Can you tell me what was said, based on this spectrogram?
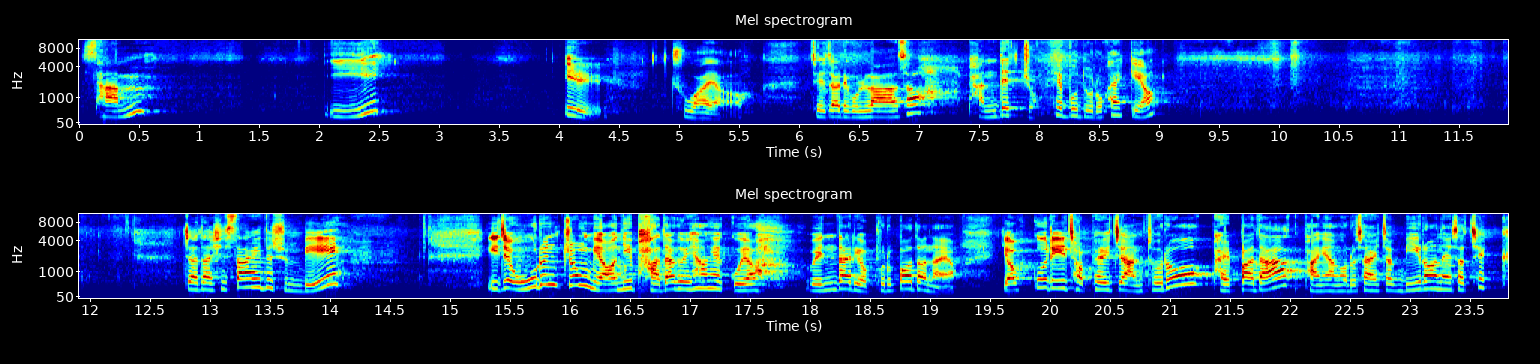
3, 2, 1. 좋아요. 제자리 올라와서 반대쪽 해보도록 할게요. 자, 다시 사이드 준비. 이제 오른쪽 면이 바닥을 향했고요. 왼다리 옆으로 뻗어나요. 옆구리 접혀있지 않도록 발바닥 방향으로 살짝 밀어내서 체크.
